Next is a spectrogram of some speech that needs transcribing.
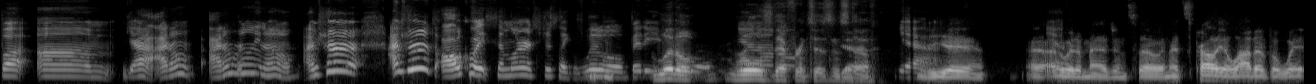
but um yeah, I don't I don't really know. I'm sure I'm sure it's all quite similar. It's just like mm-hmm. little bitty little rules know? differences and yeah. stuff. Yeah. Yeah. I, yeah. I would imagine so. And it's probably a lot of a way,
